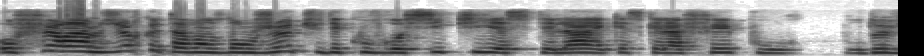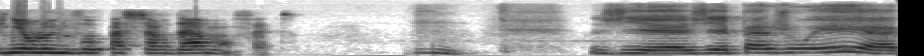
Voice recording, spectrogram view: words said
au fur et à mesure que tu avances dans le jeu, tu découvres aussi qui est Stella et qu'est-ce qu'elle a fait pour, pour devenir le nouveau passeur d'âme, en fait. Hmm. J'y ai, ai, pas joué, euh,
